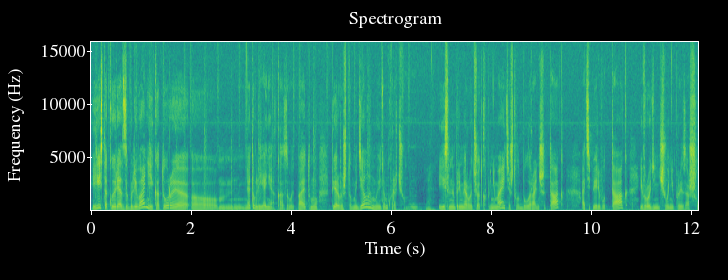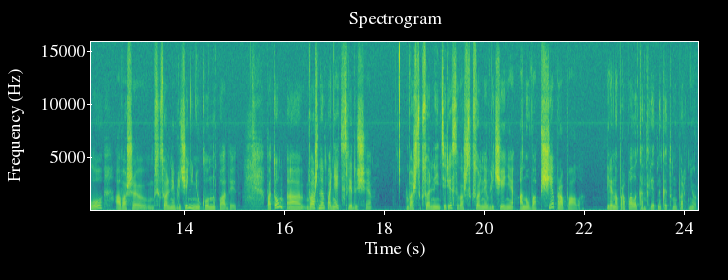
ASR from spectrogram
И есть такой ряд заболеваний, которые э, это влияние оказывают. Поэтому первое, что мы делаем, мы идем к врачу. Если, например, вы четко понимаете, что вот было раньше так, а теперь вот так, и вроде ничего не произошло, а ваше сексуальное влечение неуклонно падает. Потом э, важно понять следующее. Ваши сексуальные интересы, ваше сексуальное влечение, оно вообще пропало – или оно пропало конкретно к этому партнеру.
